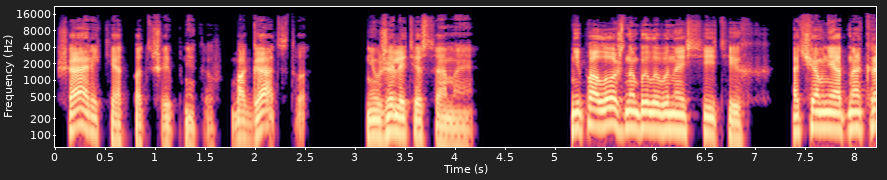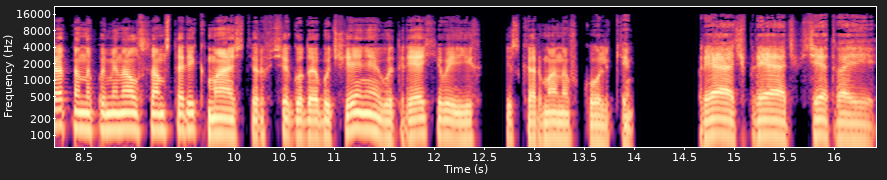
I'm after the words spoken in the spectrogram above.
шарики от подшипников, богатство. Неужели те самые? Не положено было выносить их, о чем неоднократно напоминал сам старик-мастер все годы обучения, вытряхивая их из карманов кольки. «Прячь, прячь, все твои!»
